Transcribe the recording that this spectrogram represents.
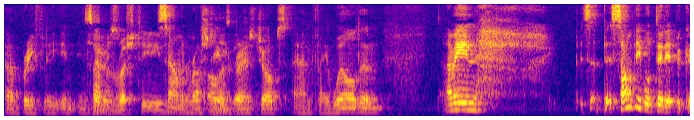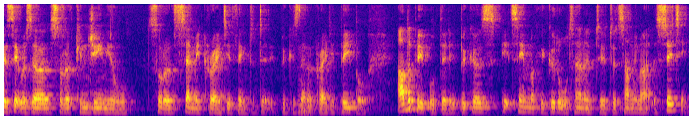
uh, briefly in, in Salman various Rushdie, Salman Rushdie in guys. various jobs, and Fay Weldon. I mean, some people did it because it was a sort of congenial, sort of semi-creative thing to do because they were Mm. creative people. Other people did it because it seemed like a good alternative to something like the city,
